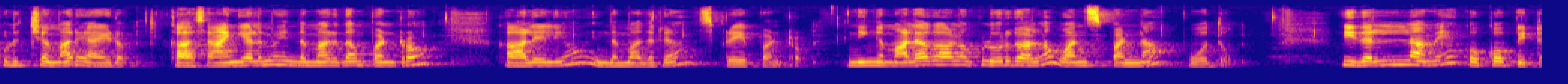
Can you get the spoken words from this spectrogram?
குளிச்ச மாதிரி ஆகிடும் கா சாயங்காலமும் இந்த மாதிரி தான் பண்ணுறோம் காலையிலையும் இந்த மாதிரி தான் ஸ்ப்ரே பண்ணுறோம் நீங்கள் மழை காலம் குளிர்காலம் ஒன்ஸ் பண்ணால் போதும். இதெல்லாமே கொக்கோபிட்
